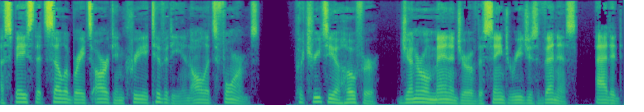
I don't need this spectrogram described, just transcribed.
a space that celebrates art and creativity in all its forms. Patricia Hofer, General Manager of the St. Regis Venice, added,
